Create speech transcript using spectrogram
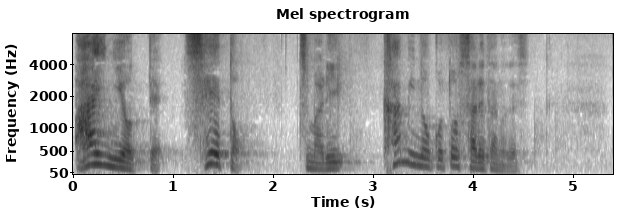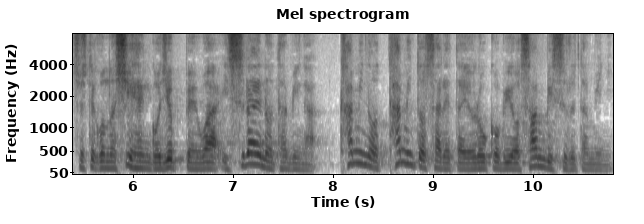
愛によって生徒つまり神の子とされたのです。そしてこの詩篇50編はイスラエルの民が神の民とされた喜びを賛美するために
